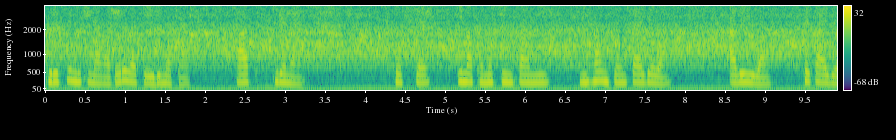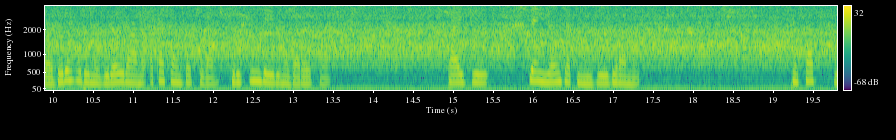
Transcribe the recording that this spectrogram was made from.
苦しむヒナがどれだけいるのか把握しきれない。そして今この瞬間に日本全体では、あるいは世界ではどれほどのブロイラーの赤ちゃんたちが苦しんでいるのだろうか。体重 1420g。屠殺数。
